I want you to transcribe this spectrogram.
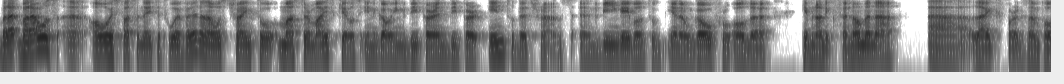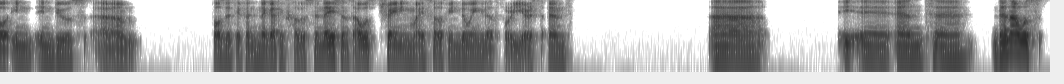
but I, but I was uh, always fascinated with it, and I was trying to master my skills in going deeper and deeper into the trance and being able to you know go through all the hypnotic phenomena, uh, like, for example, in, induce um, positive and negative hallucinations. I was training myself in doing that for years. And uh, and uh, then I was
